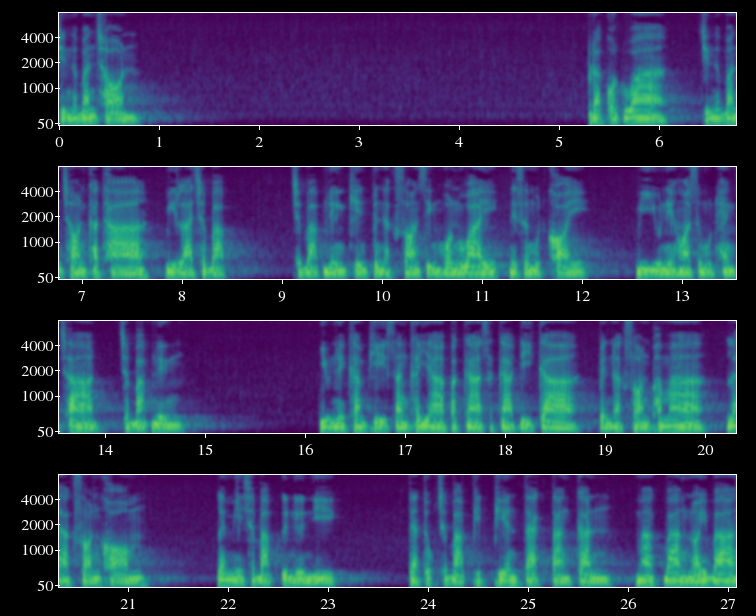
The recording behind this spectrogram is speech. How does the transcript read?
ชินบัญชร ปรากฏว่า ชินบัญชรคาถามีหลายฉบับ ฉบับหนึ่งเขียนเป็นอักษรสิงหนไว้ในสมุดคอย มีอยู่ในหอสมุดแห่งชาติ ฉบับหนึ่ง อยู่ในคำพีสังขยาปกาสกาดีกา เป็นอักษรพม่าและอักษรขอม และมีฉบับอื่นๆอีก แต่ทุกฉบับผิดเพี้ยนแตกต่างกัน มากบ้างน้อยบ้าง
